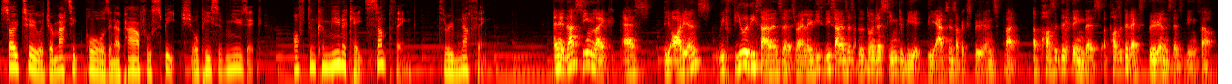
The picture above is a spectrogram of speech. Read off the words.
so too a dramatic pause in a powerful speech or piece of music often communicates something through nothing. And it does seem like, as the audience, we feel these silences, right? Like these, these silences don't just seem to be the absence of experience, but a positive thing. There's a positive experience that's being felt.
